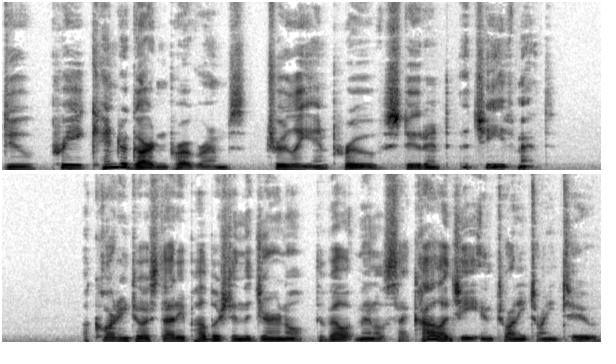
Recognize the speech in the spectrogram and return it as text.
Do pre kindergarten programs truly improve student achievement? According to a study published in the journal Developmental Psychology in 2022,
